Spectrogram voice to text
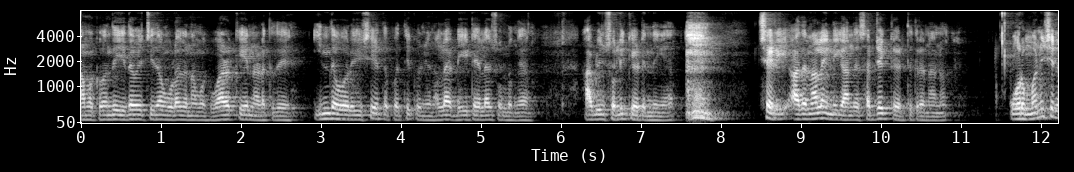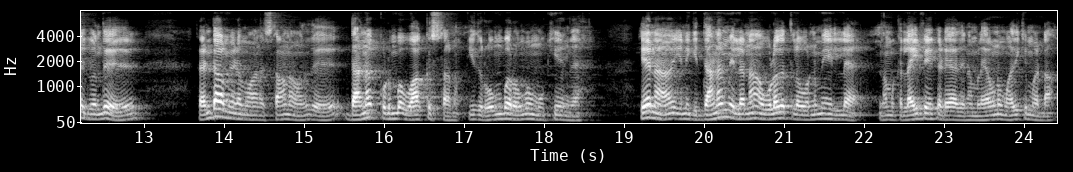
நமக்கு வந்து இதை வச்சு தான் உலகம் நமக்கு வாழ்க்கையே நடக்குது. இந்த ஒரு விஷயத்தை பற்றி கொஞ்சம் நல்லா டீட்டெயிலாக சொல்லுங்கள் அப்படின்னு சொல்லி கேட்டிருந்தீங்க. சரி அதனால் இன்றைக்கி அந்த சப்ஜெக்ட் எடுத்துக்கிறேன் நான். ஒரு மனுஷனுக்கு வந்து ரெண்டாம் இடமான ஸ்தானம் வந்து தன குடும்ப வாக்குஸ்தானம். இது ரொம்ப ரொம்ப முக்கியங்க. ஏன்னா இன்றைக்கி தனம் இல்லைன்னா உலகத்தில் ஒன்றுமே இல்லை. நமக்கு லைஃபே கிடையாது. நம்மளை எவனும் மதிக்க மாட்டான்.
